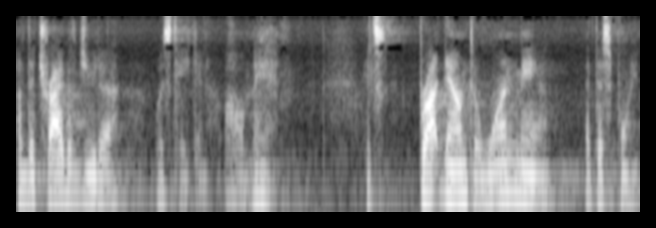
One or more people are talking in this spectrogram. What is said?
of the tribe of Judah, was taken. Oh, man. It's brought down to one man at this point.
